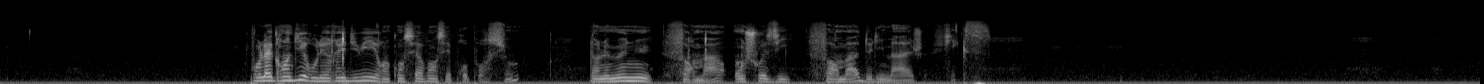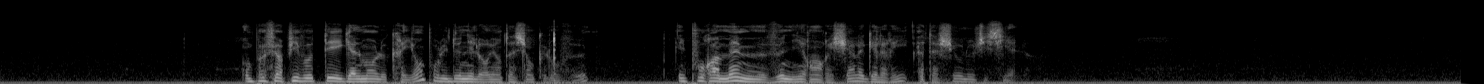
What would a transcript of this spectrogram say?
pour l'agrandir ou le réduire en conservant ses proportions, dans le menu Format, on choisit Format de l'image fixe. On peut faire pivoter également le crayon pour lui donner l'orientation que l'on veut. Il pourra même venir enrichir la galerie attachée au logiciel.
